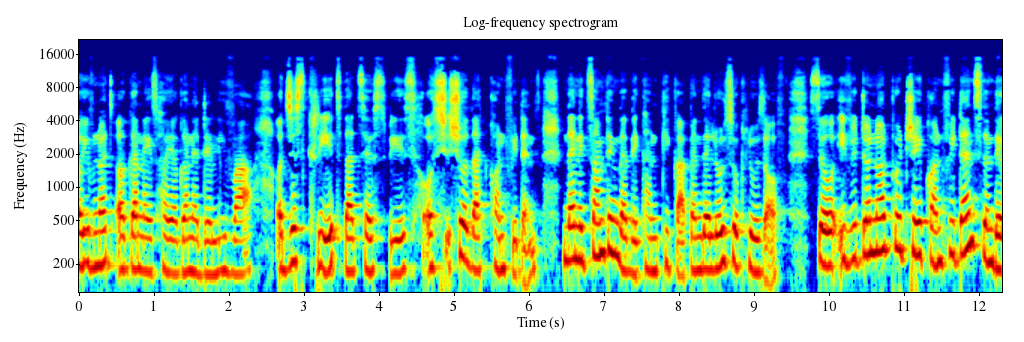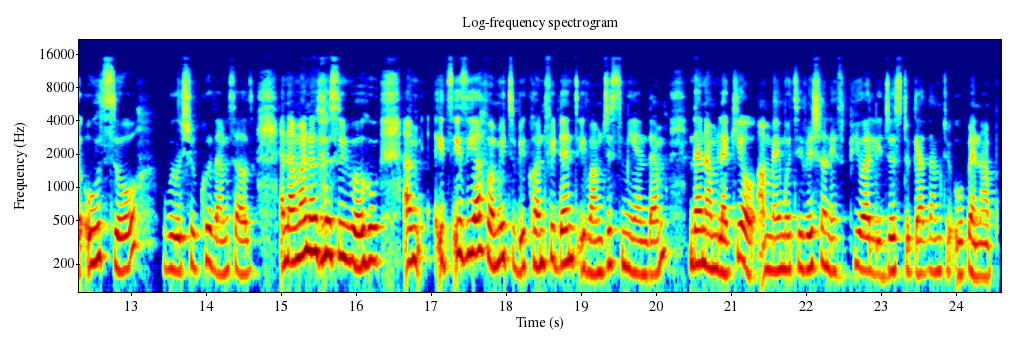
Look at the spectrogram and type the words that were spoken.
or you've not organized how you're going to deliver or just create that safe space or show that confidence, then it's something that they can pick up and they'll also close off. So if you do not portray confidence, then they also will shuku themselves. And I'm one of those people who um it's easier for me to be confident if I'm just me and them. Then I'm like, yo, um, my motivation is purely just to get them to open up.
